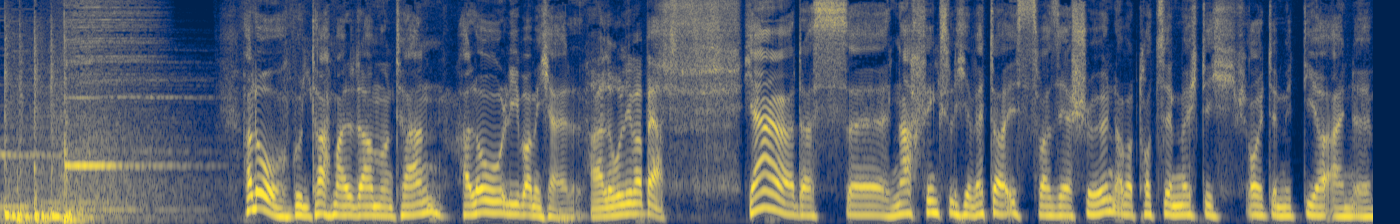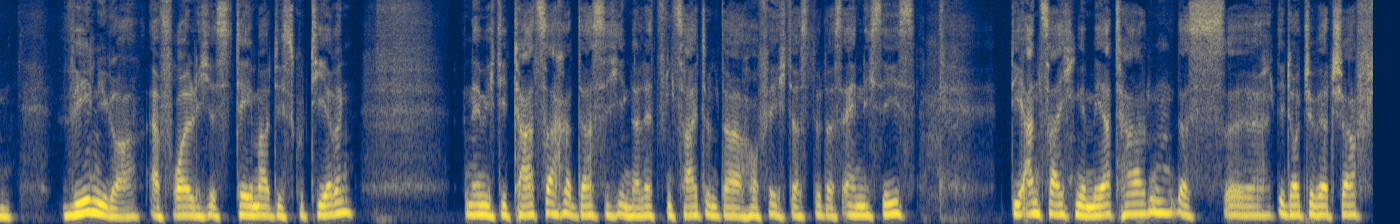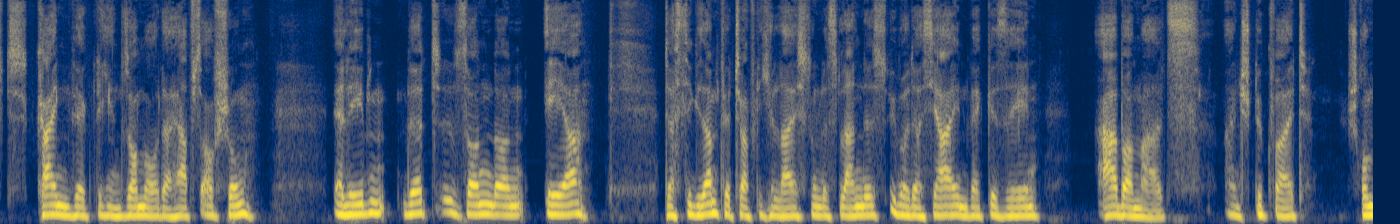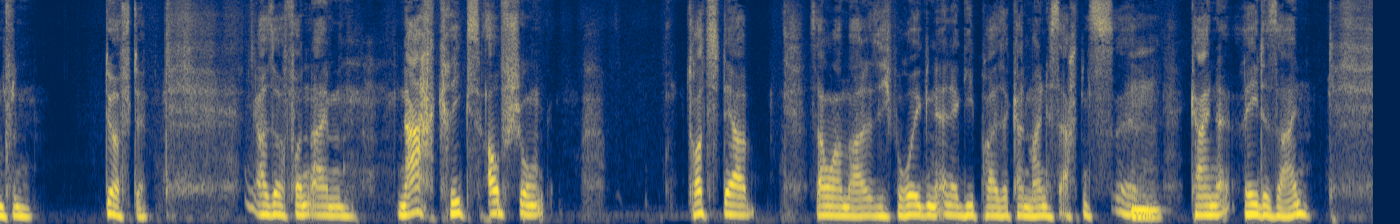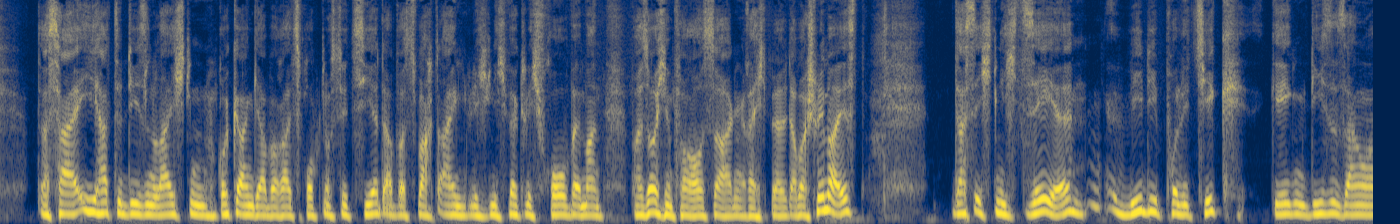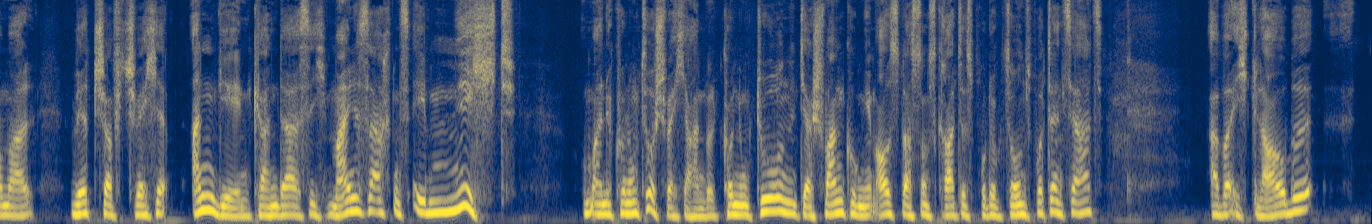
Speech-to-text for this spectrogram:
Hallo, guten Tag, meine Damen und Herren. Hallo, lieber Michael. Hallo, lieber Bert. Ja, das äh, nachpfingstliche Wetter ist zwar sehr schön, aber trotzdem möchte ich heute mit dir ein äh, weniger erfreuliches Thema diskutieren, nämlich die Tatsache, dass sich in der letzten Zeit, und da hoffe ich, dass du das ähnlich siehst, die Anzeichen gemehrt haben, dass äh, die deutsche Wirtschaft keinen wirklichen Sommer- oder Herbstaufschwung erleben wird, sondern eher, dass die gesamtwirtschaftliche Leistung des Landes über das Jahr hinweg gesehen abermals ein Stück weit schrumpfen dürfte. Also von einem Nachkriegsaufschwung trotz der, sagen wir mal, sich beruhigenden Energiepreise kann meines Erachtens äh, mhm. keine Rede sein. Das HI hatte diesen leichten Rückgang ja bereits prognostiziert, aber es macht eigentlich nicht wirklich froh, wenn man bei solchen Voraussagen recht behält. Aber schlimmer ist, dass ich nicht sehe, wie die Politik gegen diese, sagen wir mal, Wirtschaftsschwäche angehen kann, da es sich meines Erachtens eben nicht um eine Konjunkturschwäche handelt. Konjunkturen sind ja Schwankungen im Auslastungsgrad des Produktionspotenzials. Aber ich glaube,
